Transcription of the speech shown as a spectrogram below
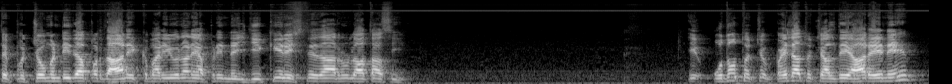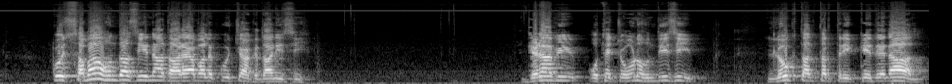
ਤੇ ਪੁੱਚੋ ਮੰਡੀ ਦਾ ਪ੍ਰਧਾਨ ਇੱਕ ਵਾਰੀ ਉਹਨਾਂ ਨੇ ਆਪਣੀ ਨਜ਼ਦੀਕੀ ਰਿਸ਼ਤੇਦਾਰ ਨੂੰ ਲਾਤਾ ਸੀ। ਇਹ ਉਦੋਂ ਤੋਂ ਚ- ਪਹਿਲਾਂ ਤੋਂ ਚੱਲਦੇ ਆ ਰਹੇ ਨੇ। ਕੋਈ ਸਮਾਂ ਹੁੰਦਾ ਸੀ ਇਹਨਾਂ ਅਦਾਰਿਆਂ ਵੱਲ, ਕੋਈ ਝੱਕਦਾ ਨਹੀਂ ਸੀ। ਜਿਹੜਾ ਵੀ ਉੱਥੇ ਚੋਣ ਹੁੰਦੀ ਸੀ, ਲੋਕਤੰਤਰ ਤਰੀਕੇ ਦੇ ਨਾਲ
